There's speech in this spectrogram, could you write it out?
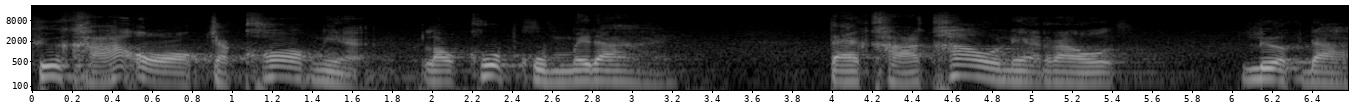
คือขาออกจากคอกเนี่ยเราควบคุมไม่ได้ แต่ขาเข้าเนี่ยเรา เลือกได้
